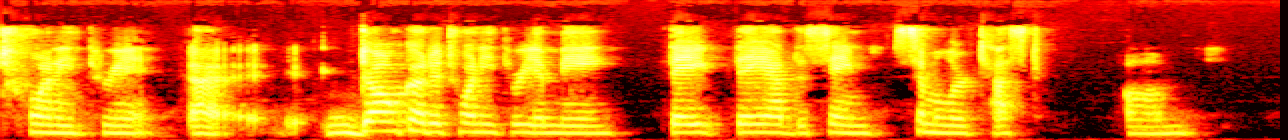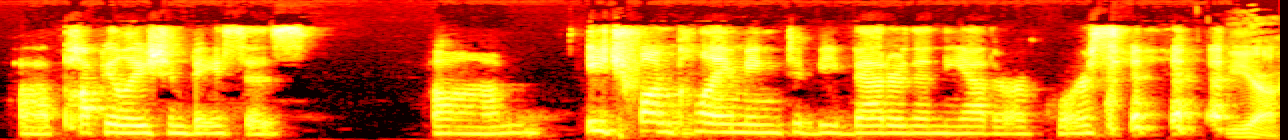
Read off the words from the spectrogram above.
23, uh, don't go to 23andMe. They, they have the same similar test, um, uh, population bases. Um, each one claiming to be better than the other, of course. yeah.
